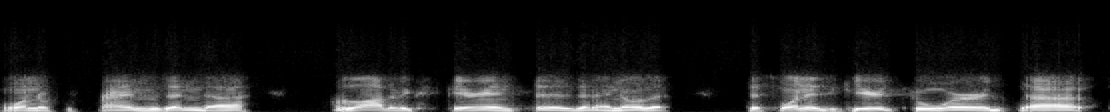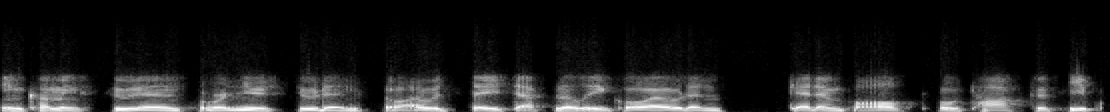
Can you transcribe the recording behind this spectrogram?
wonderful friends, and uh, a lot of experiences. And I know that this one is geared towards uh, incoming students or new students. So I would say definitely go out and get involved, go talk to people,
